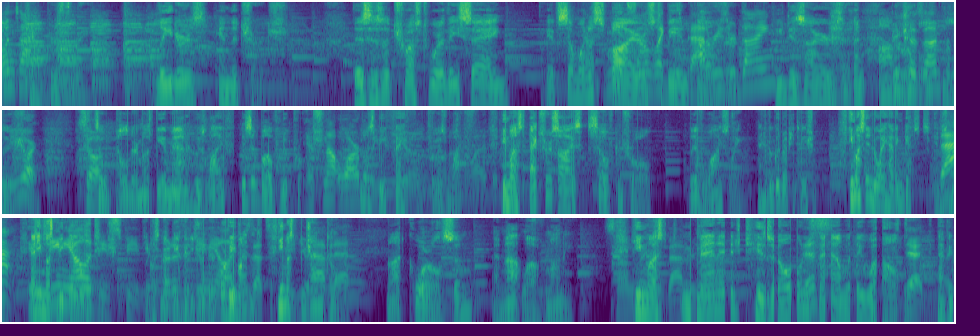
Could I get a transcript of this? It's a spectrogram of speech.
one time. Chapter 3 Leaders in the Church. This is a trustworthy saying. If someone Now, to aspires to like be an batteries elder, are dying. he desires an honorable because I'm from position. New York. So, So, elder must be a man whose life is above reproach. It's not he must be when you do it faithful to his wife. To- He must exercise self-control, live wisely, and have a good reputation. He must enjoy having guests. That and he must be able genealogy teach. speed. He must not be to the or be violent. that's the He must be gentle, not quarrelsome, and not love money. He must his batteries are dying. manage his own family well, having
